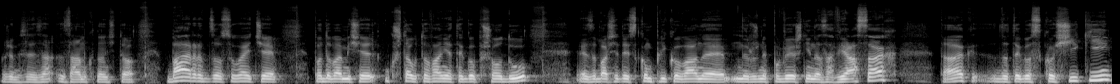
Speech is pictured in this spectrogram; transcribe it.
Możemy sobie za zamknąć to. Bardzo, słuchajcie, podoba mi się ukształtowanie tego przodu. E, zobaczcie, to jest skomplikowane, różne powierzchnie na zawiasach, tak? Do tego skosiki.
